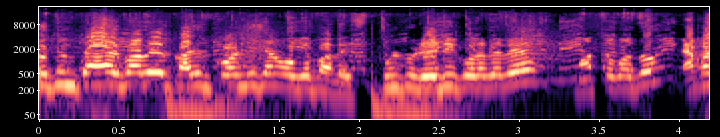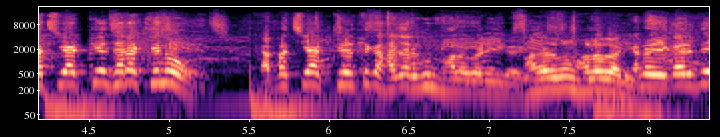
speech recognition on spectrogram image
নতুন টায়ার পাবে কাজের কন্ডিশন ওকে পাবে। ফুল টু রেডি করে দেবে। মাত্র কত? অ্যাপাচি আরটিআর ছাড়া কেন? অ্যাপাচি আরটিআর থেকে হাজার গুণ ভালো গাড়ি হাজার গুণ ভালো গাড়ি। কেন এই গাড়িতে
